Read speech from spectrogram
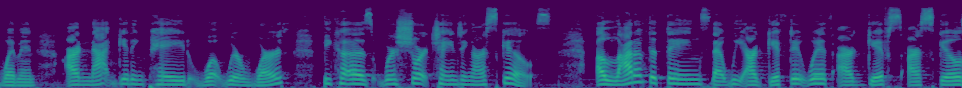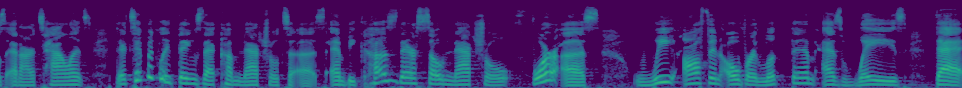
women, are not getting paid what we're worth because we're shortchanging our skills. A lot of the things that we are gifted with, our gifts, our skills, and our talents, they're typically things that come natural to us. And because they're so natural for us, we often overlook them as ways that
